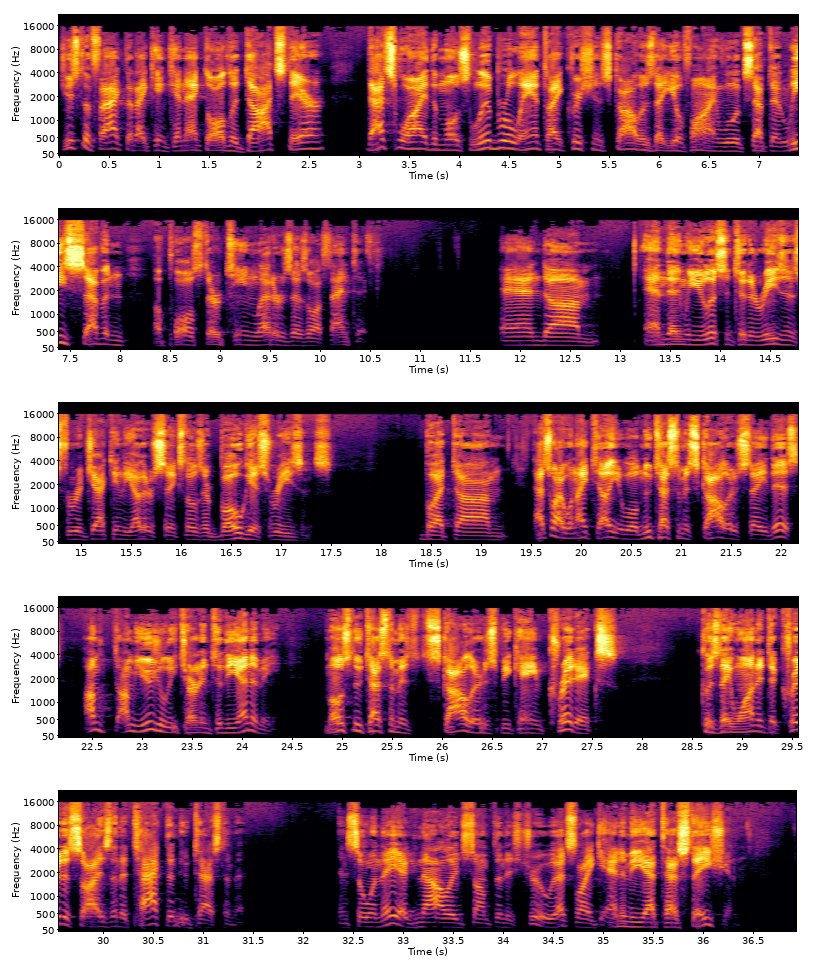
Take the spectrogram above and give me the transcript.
Just the fact that I can connect all the dots there, that's why the most liberal anti Christian scholars that you'll find will accept at least seven of Paul's 13 letters as authentic. And, um, and then when you listen to the reasons for rejecting the other six, those are bogus reasons. But um, that's why when I tell you, well, New Testament scholars say this, I'm, I'm usually turning to the enemy. Most New Testament scholars became critics because they wanted to criticize and attack the New Testament. And so when they acknowledge something is true, that's like enemy attestation.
